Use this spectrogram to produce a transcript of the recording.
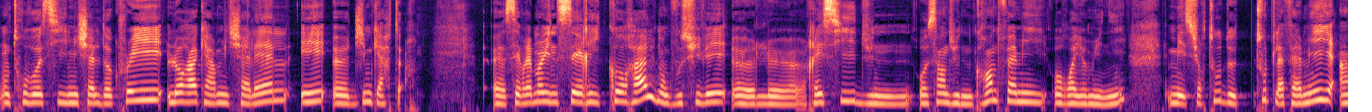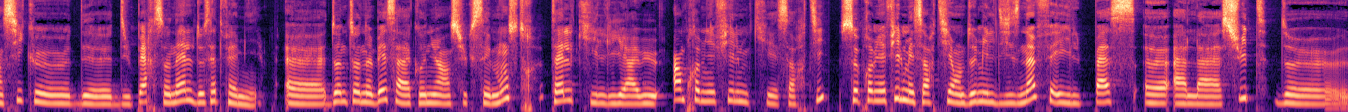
On trouve aussi Michelle Dockery, Laura Carmichael et euh, Jim Carter. Euh, c'est vraiment une série chorale, donc vous suivez euh, le récit au sein d'une grande famille au Royaume-Uni, mais surtout de toute la famille ainsi que du personnel de cette famille. Euh, Downton Abbey, ça a connu un succès monstre, tel qu'il y a eu un premier film qui est sorti. Ce premier film est sorti en 2019 et il passe euh, à la suite de,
